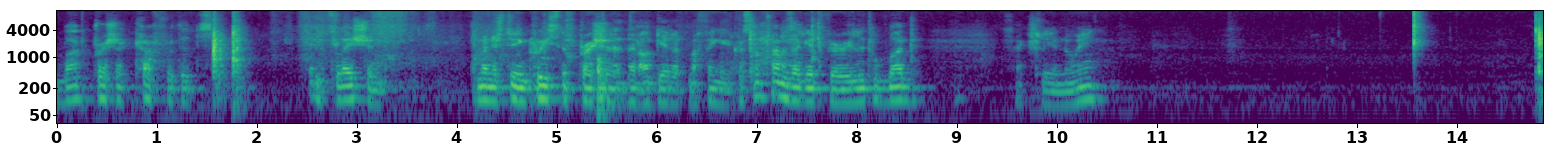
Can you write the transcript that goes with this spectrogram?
Blood pressure cuff with its inflation managed to increase the pressure that I'll get at my finger because sometimes I get very little blood. It's actually annoying. Oh,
